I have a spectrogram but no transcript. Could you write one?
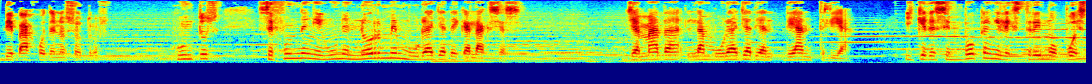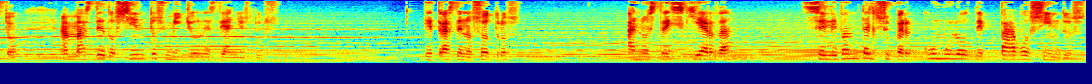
debajo de nosotros. Juntos se funden en una enorme muralla de galaxias, llamada la muralla de, Antlia, y que desemboca en el extremo opuesto a más de 200 millones de años luz. Detrás de nosotros, a nuestra izquierda, se levanta el supercúmulo de Pavos Indus,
